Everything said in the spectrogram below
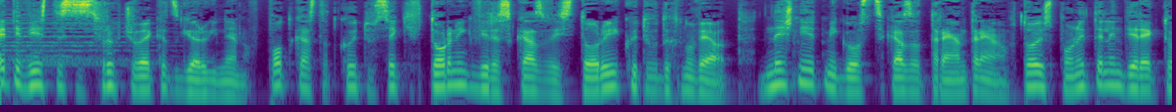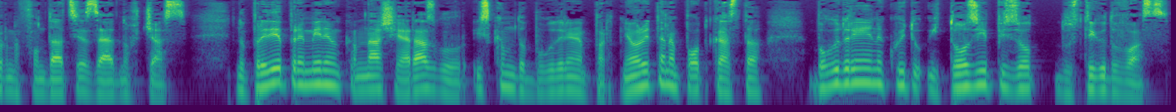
Здравейте, вие сте с свръхчовекът с Георги Ненов. Подкастът, който всеки вторник ви разказва истории, които вдъхновяват. Днешният ми гост се казва Траян Траянов. Той е изпълнителен директор на фундация Заедно в час. Но преди да преминем към нашия разговор, искам да благодаря на партньорите на подкаста, благодарение на които и този епизод достига до вас.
